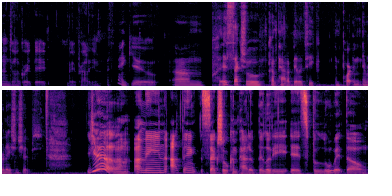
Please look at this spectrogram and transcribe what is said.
I'm doing great, babe. Very proud of you. Thank you. Um, is sexual compatibility important in relationships? Yeah, I mean, I think sexual compatibility is fluid though.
